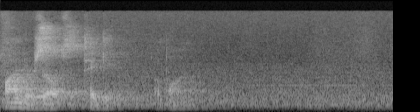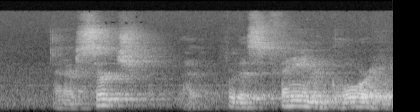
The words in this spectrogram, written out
find ourselves taking upon. And our search for this fame and glory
